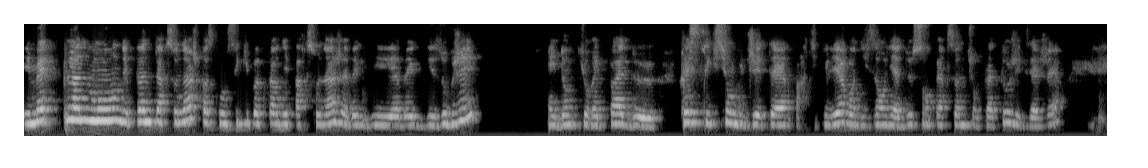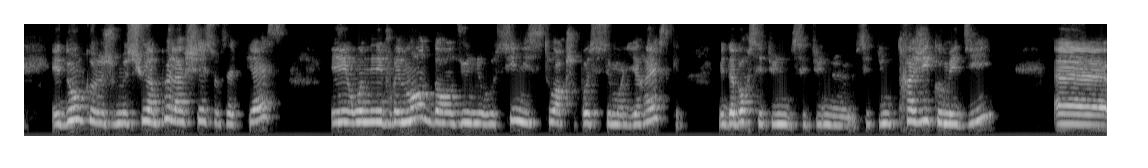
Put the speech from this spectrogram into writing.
et mettre plein de monde et plein de personnages, parce qu'on sait qu'ils peuvent faire des personnages avec des, avec des objets. Et donc, il n'y aurait pas de restrictions budgétaires particulières en disant, il y a 200 personnes sur le plateau, j'exagère. Et donc, euh, je me suis un peu lâchée sur cette pièce. Et on est vraiment dans une, aussi une histoire, je ne sais pas si c'est molièresque, mais d'abord, c'est une, une, une tragicomédie euh,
